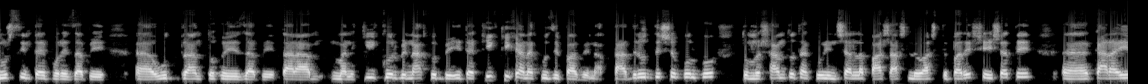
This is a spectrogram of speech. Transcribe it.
দুশ্চিন্তায় পড়ে যাবে উদ্ভ্রান্ত হয়ে যাবে। তারা মানে কি করবে, না করবে, এটা ঠিক ঠিকানা খুঁজে পাবে না। তাদের উদ্দেশ্যে বলব, তোমরা শান্ত থাকো ইনশাল্লাহ পাশ আসলেও আসতে পারে। সেই সাথে কারা এ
